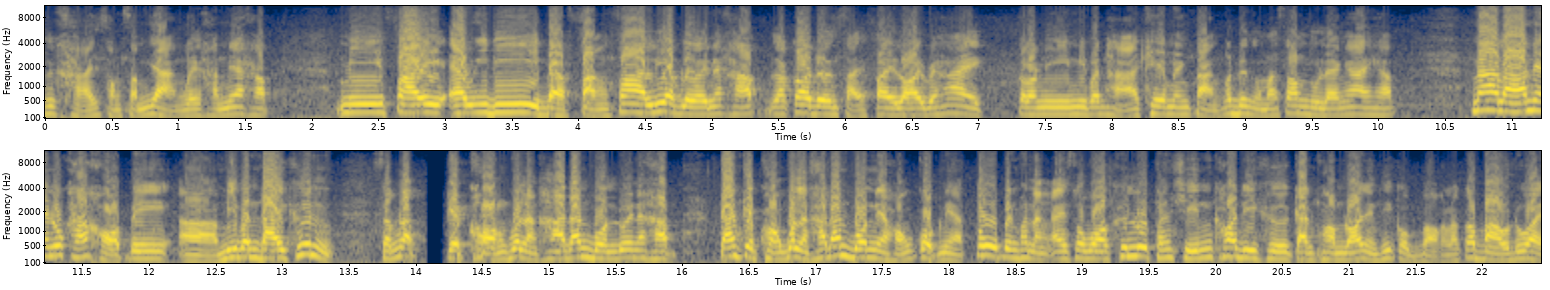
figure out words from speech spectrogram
คือขาย2อสาอย่างเลยคันนี้ครับ มีไฟ LED แบบฝังฝ้าเรียบเลยนะครับ แล้วก็เดินสายไฟลอยไว้ให้ กรณีมีปัญหาเคมต่างๆ ก็ดึงออกมาซ่อมดูแลง่ายครับ หน้าร้านเนี่ยลูกค้าขอไปอมีบันไดขึ้นสำหรับเก็บของบนหลังคาด้านบนด้วยนะครับ การเก็บของบนหลังคาด้านบนเนี่ยของกบเนี่ยตู้เป็นผนังไอโซวอลขึ้นรูปทั้งชิ้น ข้อดีคือการความร้อนอย่างที่กบบอกแล้วก็เบาด้วย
